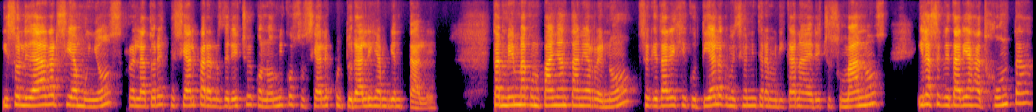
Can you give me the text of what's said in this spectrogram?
y Soledad García Muñoz, relator especial para los derechos económicos, sociales, culturales y ambientales. También me acompañan Tania Renault, secretaria ejecutiva de la Comisión Interamericana de Derechos Humanos, y las secretarias adjuntas,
